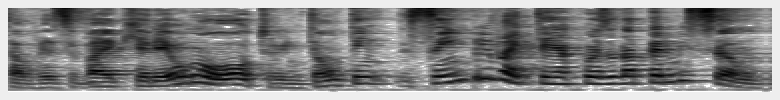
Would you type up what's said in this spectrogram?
talvez você vai querer um outro. Então tem, sempre vai ter a coisa da permissão.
